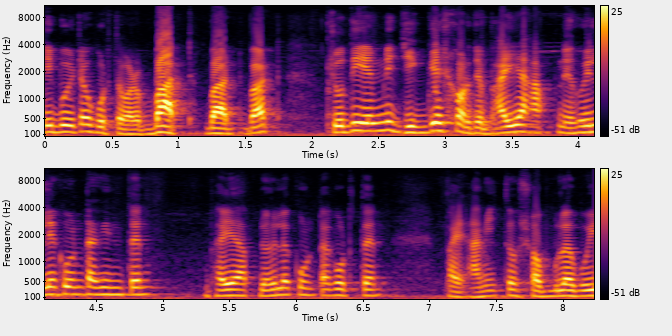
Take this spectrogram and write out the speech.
এই বইটাও করতে পারো। বাট বাট বাট যদি এমনি জিজ্ঞেস করো যে, ভাইয়া, আপনি হইলে কোনটা কিনতেন? ভাইয়া, আপনি হইলে কোনটা করতেন? ভাই, আমি তো সবগুলা বই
